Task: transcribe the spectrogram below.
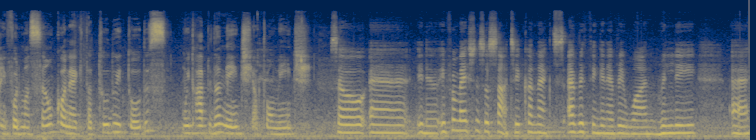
A informação conecta tudo e todos muito rapidamente atualmente. So, uh, you know, information society connects everything and everyone really uh,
